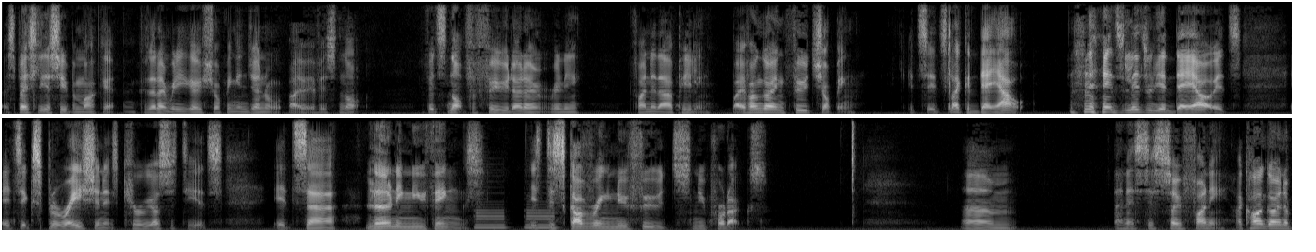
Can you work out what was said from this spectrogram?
especially a supermarket, because I don't really go shopping in general. I, if it's not if it's not for food, I don't really find it that appealing. But if I'm going food shopping, it's it's like a day out. it's literally a day out. It's it's exploration, it's curiosity, it's it's uh, learning new things, it's discovering new foods, new products. Um, and it's just so funny. I can't go in a,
